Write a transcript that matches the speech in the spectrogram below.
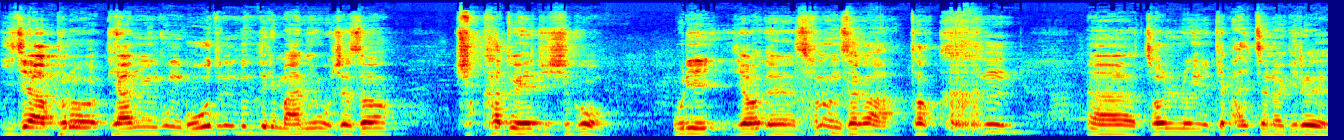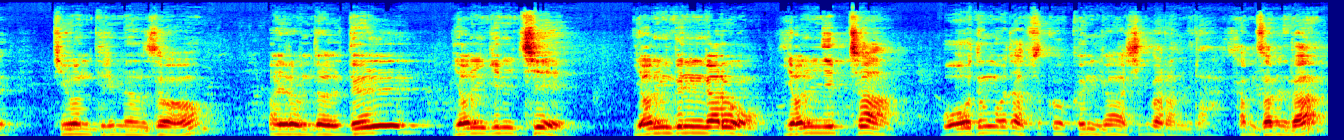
이제 앞으로 대한민국 모든 분들이 많이 오셔서 축하도 해주시고 우리 여- 에, 선원사가 더큰 어, 절로 이렇게 발전하기를 기원 드리면서 어, 여러분들 늘 연김치, 연근가루, 연잎차 모든 거 잡수고 건강하시기 바랍니다. 감사합니다.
